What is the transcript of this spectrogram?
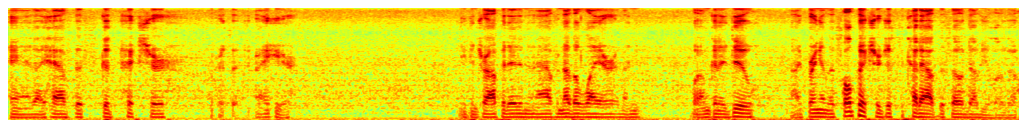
and I have this good picture. Where is it? Right here you can drop it in and have another layer and then what I'm going to do I bring in this whole picture just to cut out this OW logo.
